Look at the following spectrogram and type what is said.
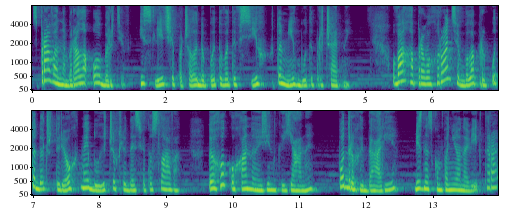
Справа набирала обертів, і слідчі почали допитувати всіх, хто міг бути причетний. Увага правоохоронців була прикута до чотирьох найближчих людей Святослава, до його коханої жінки Яни, подруги Дар'ї, бізнес-компаньйона Віктора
